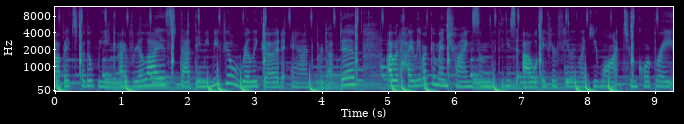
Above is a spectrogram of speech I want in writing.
Habits for the week, I realized that they made me feel really good and productive. I would highly recommend trying some of these out if you're feeling like you want to incorporate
